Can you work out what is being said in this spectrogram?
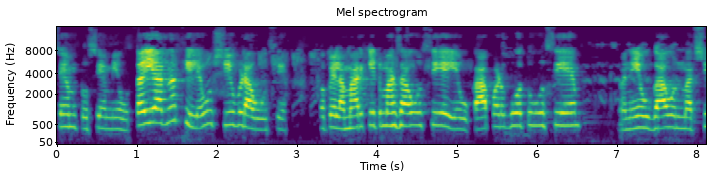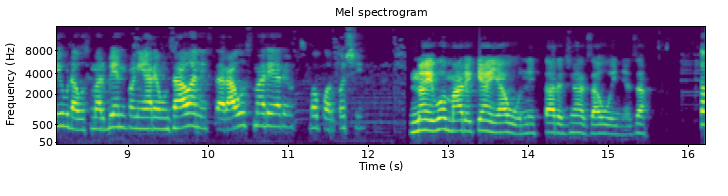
સેમ ટુ સેમ એવું તૈયાર નથી એવું સીવડાવવું છે. તો પેલા માર્કેટમાં જવું છે એવું કાપડ ગોતવું છે અને એવું ગાઉનમાં સીવડાવું મારી બેન પણ યારે હું જવાની તાર આવું મારે યારે બપોર પછી? નહીં હો મારે ક્યાંય આવવું નહીં તારે જ્યાં જવું હોય ત્યાં જા. તો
